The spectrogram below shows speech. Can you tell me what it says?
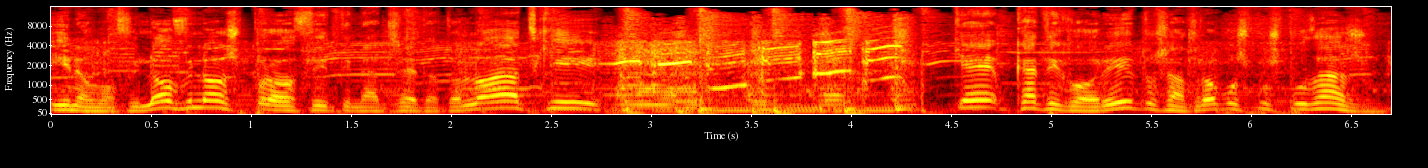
είναι ομοφιλόφιλος προωθεί την ατζέτα το ΛΟΑΤΚΙ και κατηγορεί τους ανθρώπους που σπουδάζουν.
